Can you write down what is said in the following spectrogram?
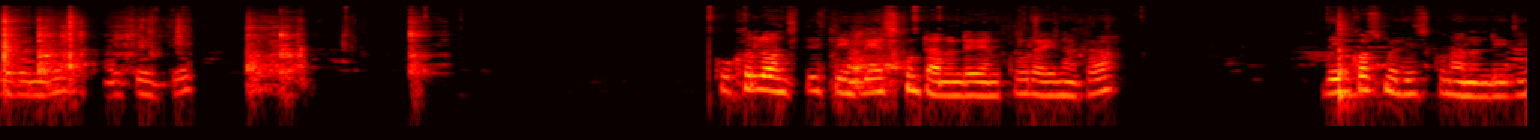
చూడండి అయిపోయింది. కుక్కర్లోంచి తీసి దీంట్లో వేసుకుంటానండి నేను కూర అయినాక. దీనికోసమే తీసుకున్నానండి ఇది.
